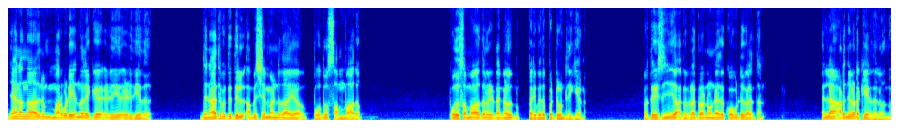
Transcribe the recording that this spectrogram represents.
ഞാൻ അന്ന് അതിന് മറുപടി എന്നതിലേക്ക് എഴുതി എഴുതിയത് ജനാധിപത്യത്തിൽ ആവശ്യം വേണ്ടതായ പൊതുസംവാദം. പൊതുസംവാദത്തിലുള്ള ഇടങ്ങൾ പരിമിതപ്പെട്ടുകൊണ്ടിരിക്കുകയാണ്. പ്രത്യേകിച്ച് ഈ അഭിപ്രായ പ്രകടനം ഉണ്ടായത് കോവിഡ് കാലത്താണ്. എല്ലാം അടഞ്ഞു കിടക്കുകയായിരുന്നല്ലോ അന്ന്.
